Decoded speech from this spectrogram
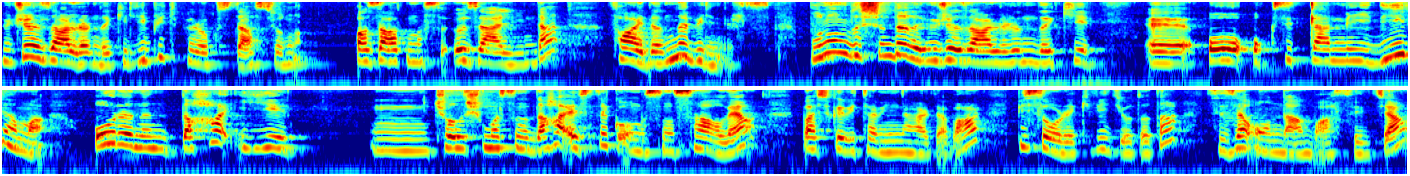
Hücre zarlarındaki lipid peroksidasyonu azaltması özelliğinden faydalanabiliriz. Bunun dışında da hücre zarlarındaki e, o oksitlenmeyi değil ama oranın daha iyi çalışmasını daha esnek olmasını sağlayan başka vitaminler de var. Bir sonraki videoda da size ondan bahsedeceğim.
